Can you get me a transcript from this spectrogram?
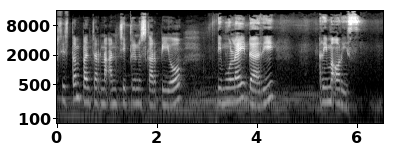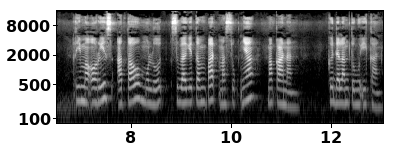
sistem pencernaan Ciprinus carpio dimulai dari rima oris. Rima oris atau mulut sebagai tempat masuknya makanan ke dalam tubuh ikan.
